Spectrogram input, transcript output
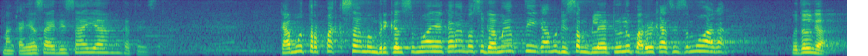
Makanya saya disayang katanya. Kamu terpaksa memberikan semuanya karena apa sudah mati. Kamu disembelih dulu baru dikasih semua kan. Betul nggak?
